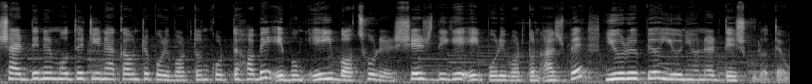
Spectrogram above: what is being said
ষাট দিনের মধ্যে টিন অ্যাকাউন্টে পরিবর্তন করতে হবে এবং এই বছরের শেষ দিকে এই পরিবর্তন আসবে ইউরোপীয় ইউনিয়নের দেশগুলোতেও।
